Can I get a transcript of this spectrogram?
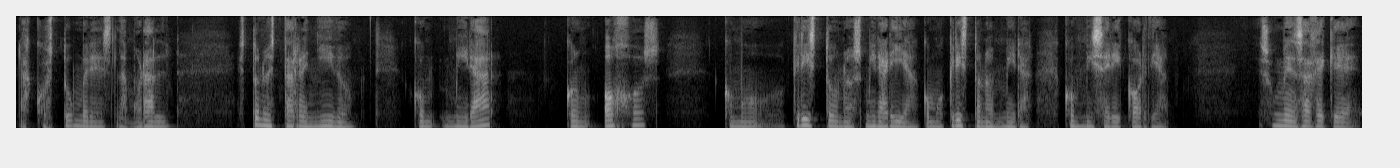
las costumbres, la moral. Esto no está reñido con mirar con ojos como Cristo nos miraría, como Cristo nos mira, con misericordia. Es un mensaje que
